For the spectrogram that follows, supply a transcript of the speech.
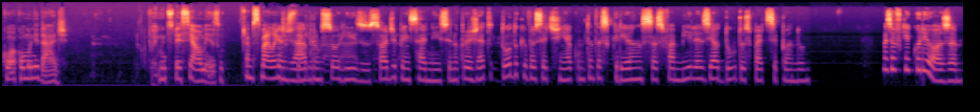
com a comunidade. Foi muito especial mesmo. Eu já abro um sorriso só de pensar nisso e no projeto todo que você tinha com tantas crianças, famílias e adultos participando. Mas eu fiquei curiosa.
